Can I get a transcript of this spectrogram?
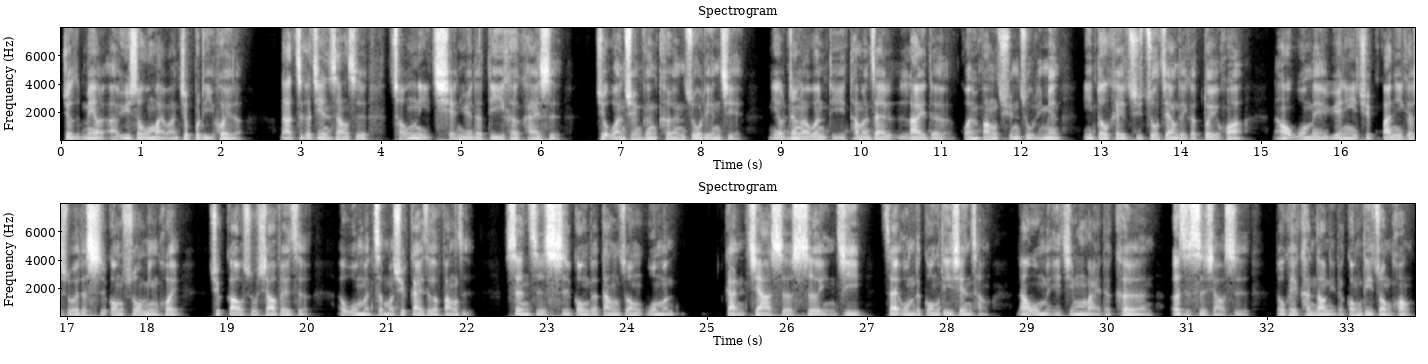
就是没有呃预售屋买完就不理会了。那这个建商是从你签约的第一刻开始，就完全跟客人做连结。你有任何问题，他们在赖的官方群组里面，你都可以去做这样的一个对话。然后我们也愿意去办一个所谓的施工说明会，去告诉消费者，呃，我们怎么去盖这个房子，甚至施工的当中，我们敢架设摄影机在我们的工地现场。那我们已经买的客人，二十四小时都可以看到你的工地状况，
